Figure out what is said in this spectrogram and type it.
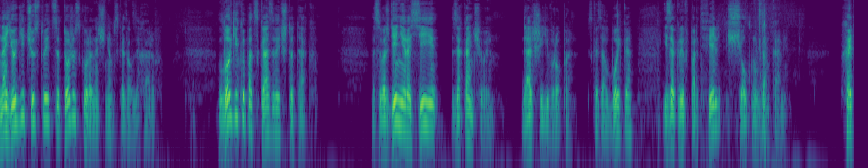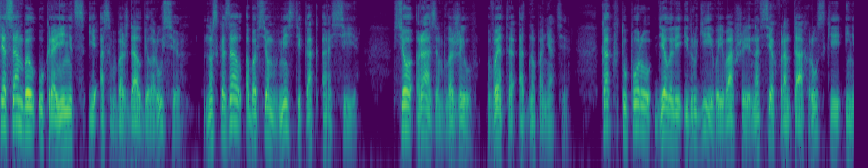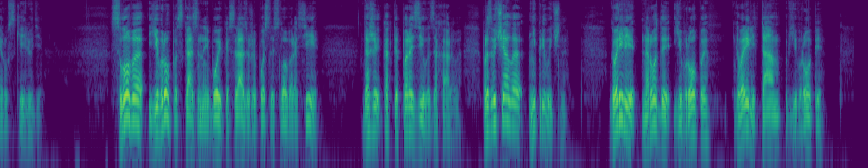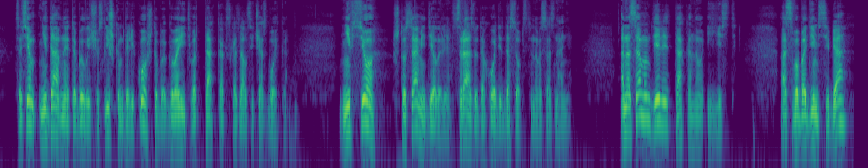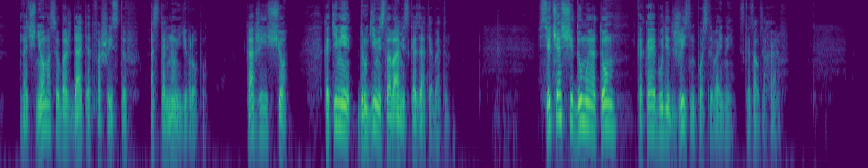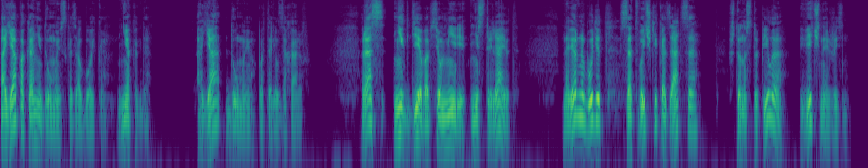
На юге, чувствуется, тоже скоро начнем, сказал Захаров. Логика подсказывает, что так. Освобождение России заканчиваем. Дальше Европа, сказал Бойко и, закрыв портфель, щелкнул замками. Хотя сам был украинец и освобождал Белоруссию, но сказал обо всем вместе, как о России. Все разом вложил в это одно понятие. Как в ту пору делали и другие, воевавшие на всех фронтах русские и нерусские люди. Слово «Европа», сказанное Бойко сразу же после слова «Россия», даже как-то поразило Захарова, прозвучало непривычно. Говорили народы Европы, говорили там, в Европе. Совсем недавно это было еще слишком далеко, чтобы говорить вот так, как сказал сейчас Бойко. Не все, что сами делали, сразу доходит до собственного сознания. А на самом деле так оно и есть. Освободим себя, начнем освобождать от фашистов остальную Европу. Как же еще? Какими другими словами сказать об этом? Все чаще думаю о том, какая будет жизнь после войны, сказал Захаров. А я пока не думаю, сказал Бойко. Некогда. А я думаю, повторил Захаров. Раз нигде во всем мире не стреляют, наверное, будет с отвычки казаться, что наступила вечная жизнь,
